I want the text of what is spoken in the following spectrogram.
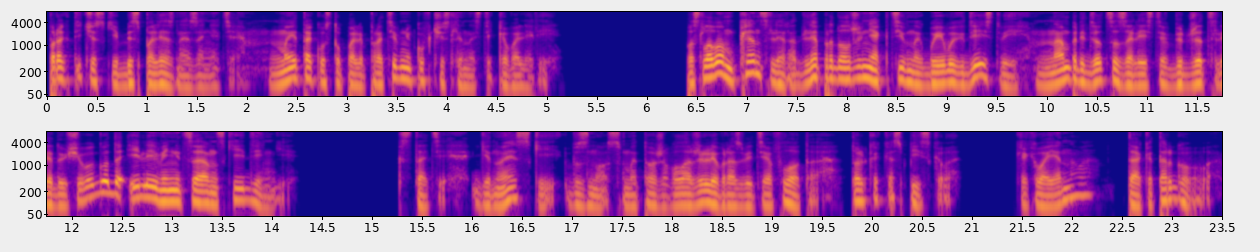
практически бесполезное занятие. Мы и так уступали противнику в численности кавалерии. По словам канцлера, для продолжения активных боевых действий нам придется залезть в бюджет следующего года или венецианские деньги. Кстати, генуэзский взнос мы тоже вложили в развитие флота, только Каспийского, как военного, так и торгового.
